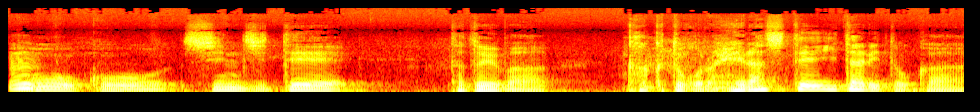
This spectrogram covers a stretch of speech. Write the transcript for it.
をこう信じて、例えば書くところ減らしていたりとか、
